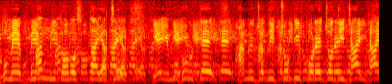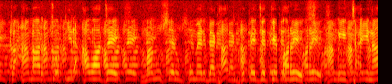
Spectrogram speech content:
ঘুমে ঘুমান্বিত অবস্থায় আছে। এই মুহূর্তে আমি যদি চটি পরে যদি যাই, তো আমার চটির আওয়াজে মানুষের ঘুমের ব্যাঘাত ঘটে যেতে পারে। আমি চাই না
